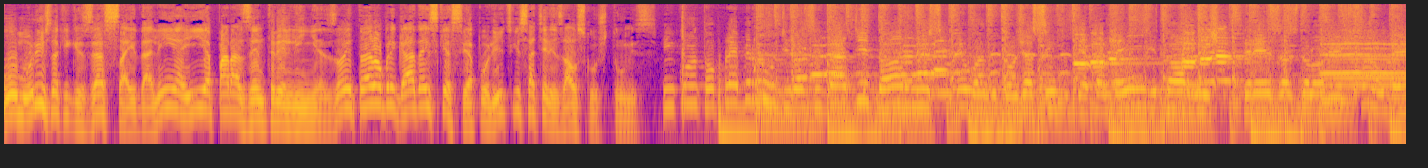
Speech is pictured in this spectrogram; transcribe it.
o humorista que quisesse sair da linha ia para as entrelinhas, ou então era obrigado a esquecer a política e satirizar os costumes. Enquanto o plebe rude da cidade dormes, eu ando com Jacinto, que é também de Tormes. Terezas Dolores falam bem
